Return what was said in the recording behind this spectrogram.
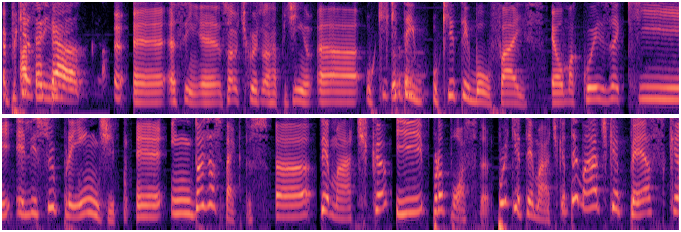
É porque Até assim. Que as, é, assim, é, só te cortando rapidinho, uh, o que que, tem, o que Table faz é uma coisa que ele surpreende é, em dois aspectos, uh, temática e proposta. Por que temática? Temática, pesca,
